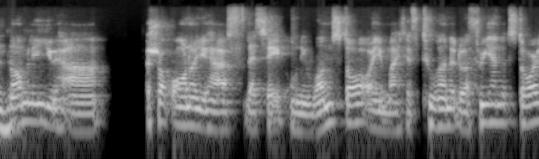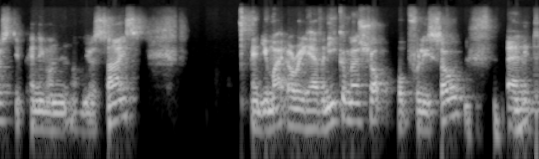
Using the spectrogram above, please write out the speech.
Mm-hmm. Normally, you are a shop owner, you have, let's say, only one store, or you might have 200 or 300 stores, depending on, on your size. And you might already have an e-commerce shop, hopefully so. And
